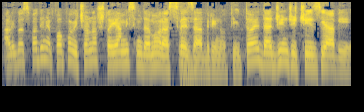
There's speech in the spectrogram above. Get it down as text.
Ali gospodine Popović, ono što ja mislim da mora sve zabrinuti, to je da Đinđić izjavi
